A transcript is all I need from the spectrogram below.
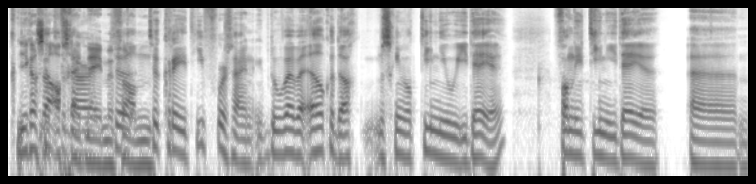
Je kan snel afscheid nemen te, van. te creatief voor zijn. Ik bedoel, we hebben elke dag misschien wel tien nieuwe ideeën. Van die tien ideeën, ehm,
